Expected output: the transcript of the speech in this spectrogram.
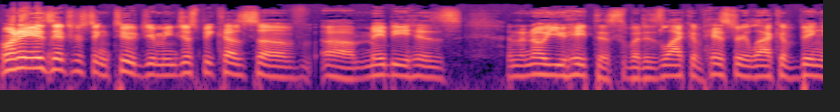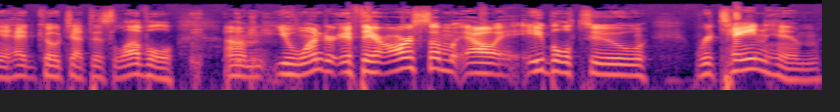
Well, it is interesting too, Jimmy, just because of uh, maybe his, and I know you hate this, but his lack of history, lack of being a head coach at this level. Um, you wonder if there are somehow able to retain him,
